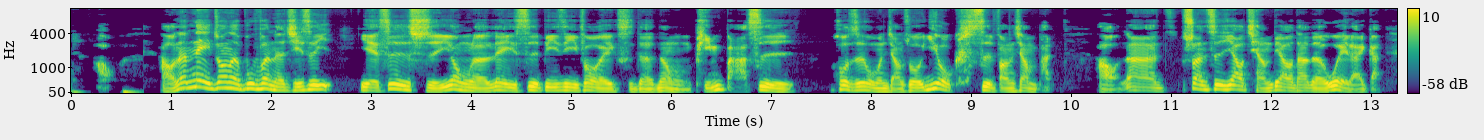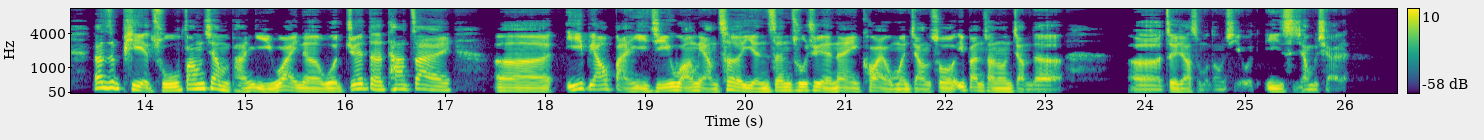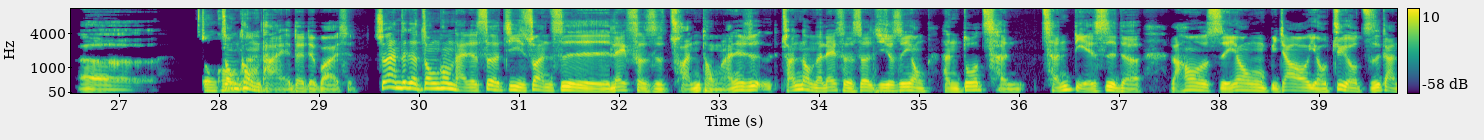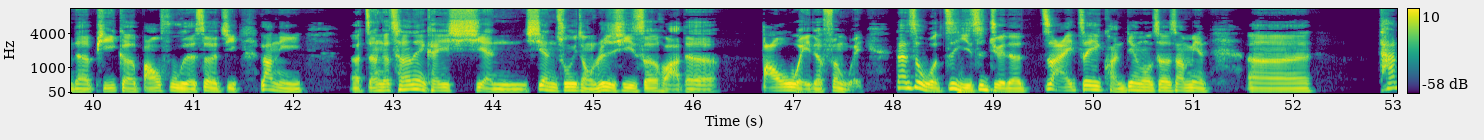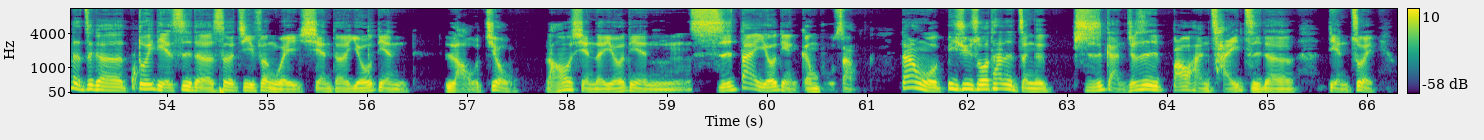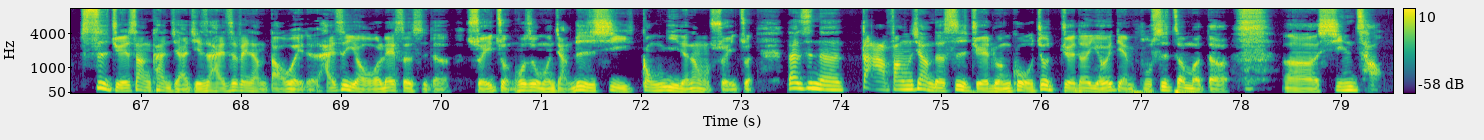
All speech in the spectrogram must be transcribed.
好，那内装的部分呢，其实也是使用了类似 BZ4X 的那种平把式，或者是我们讲说 Yoke 式方向盘。好，那算是要强调它的未来感。但是撇除方向盘以外呢，我觉得它在呃仪表板以及往两侧延伸出去的那一块，我们讲说一般传统讲的呃这个叫什么东西，我一时想不起来了。呃。中控台，对对，不好意思。虽然这个中控台的设计算是 Lexus 传统啊，就是传统的 Lexus 设计就是用很多层层叠式的，然后使用比较有具有质感的皮革包覆的设计，让你呃整个车内可以显现出一种日系奢华的包围的氛围。但是我自己是觉得，在这一款电动车上面，呃，它的这个堆叠式的设计氛围显得有点老旧。然后显得有点时代有点跟不上，当然我必须说它的整个质感，就是包含材质的点缀，视觉上看起来其实还是非常到位的，还是有 Lexus 的水准，或者我们讲日系工艺的那种水准。但是呢，大方向的视觉轮廓就觉得有一点不是这么的呃新潮，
